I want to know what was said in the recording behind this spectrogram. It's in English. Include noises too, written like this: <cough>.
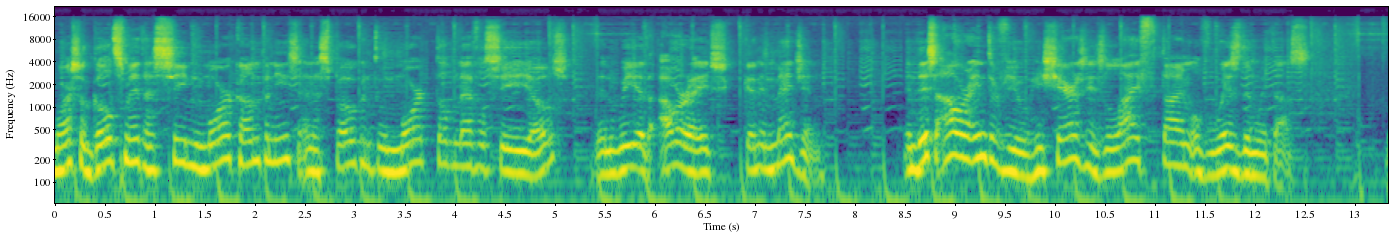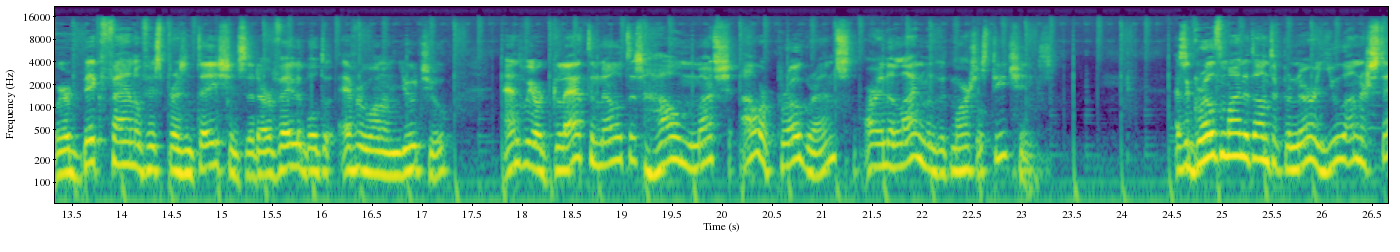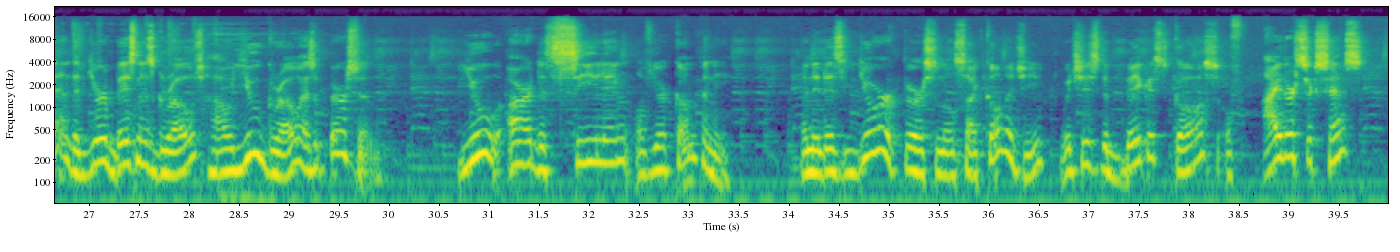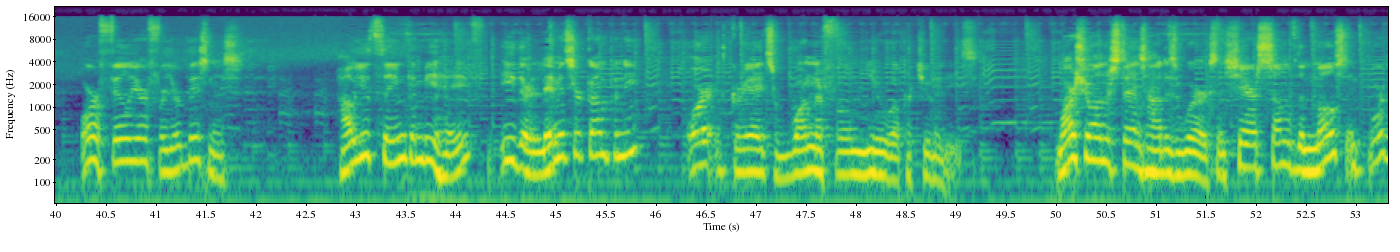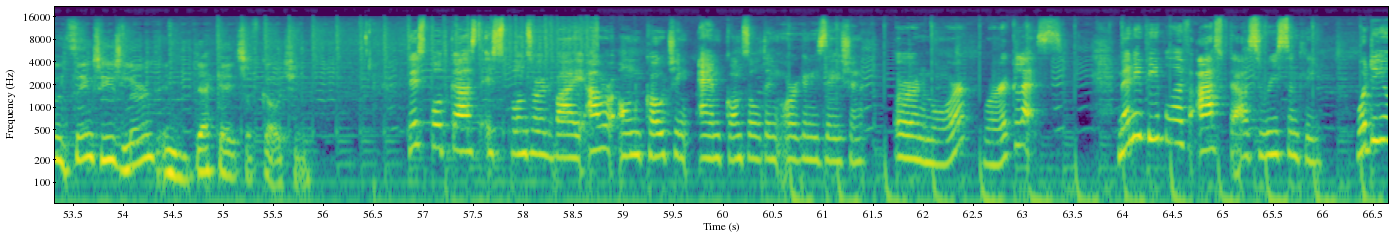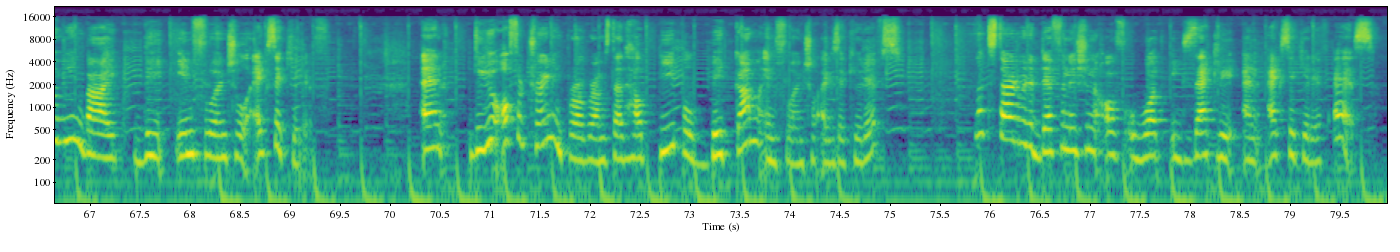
Marshall Goldsmith has seen more companies and has spoken to more top level CEOs than we at our age can imagine. In this hour interview, he shares his lifetime of wisdom with us. We're a big fan of his presentations that are available to everyone on YouTube and we are glad to notice how much our programs are in alignment with Marshall's teachings. As a growth minded entrepreneur, you understand that your business grows how you grow as a person. You are the ceiling of your company. And it is your personal psychology which is the biggest cause of either success or failure for your business. How you think and behave either limits your company or it creates wonderful new opportunities. Marshall understands how this works and shares some of the most important things he's learned in decades of coaching. This podcast is sponsored by our own coaching and consulting organization, Earn More, Work Less. Many people have asked us recently, what do you mean by the influential executive? And do you offer training programs that help people become influential executives? Let's start with a definition of what exactly an executive is.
